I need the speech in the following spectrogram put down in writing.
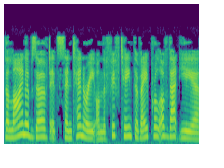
The line observed its centenary on 15 April of that year.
